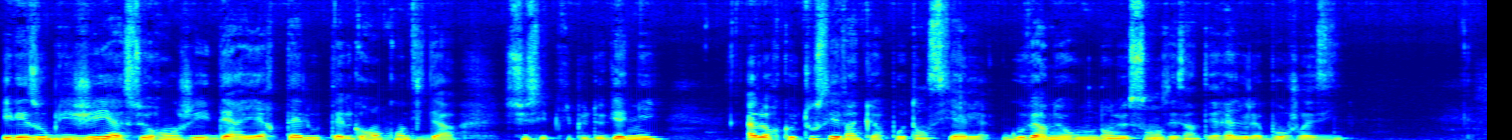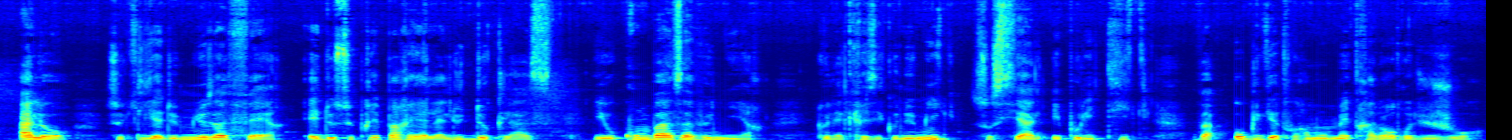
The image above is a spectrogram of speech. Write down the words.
et les obliger à se ranger derrière tel ou tel grand candidat susceptible de gagner alors que tous ces vainqueurs potentiels gouverneront dans le sens des intérêts de la bourgeoisie. Alors, ce qu'il y a de mieux à faire est de se préparer à la lutte de classe et aux combats à venir, que la crise économique, sociale et politique va obligatoirement mettre à l'ordre du jour.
